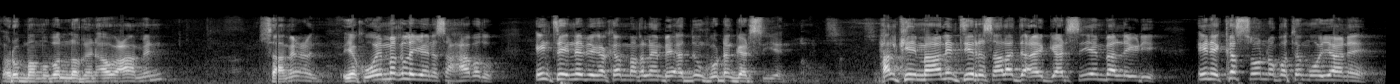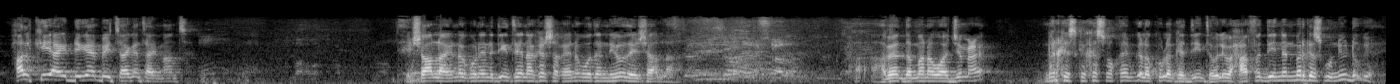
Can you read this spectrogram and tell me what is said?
fa ruba mubalaqin aw caamin saamicin iyo kuway maqlayeen saxaabadu. Intay nebiga ka maqleen bay adduunka o dhan gaadhsiiyeen. Halkii maalintii risaalada ay gaadhsiiyeen baa la yidhi inay ka soo noqoto mooyaane halkii ay dhigeen bay taagan tahay maanta insha allah inaguna ina diinta inaan ka shaqeyno wada niyooda insha allah habeen dambena waa jimce. Markaska ka soo qayb gala kulanka diinta. Waliba xaafadiinan markaskuu nii dhow yahay.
